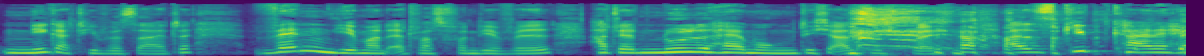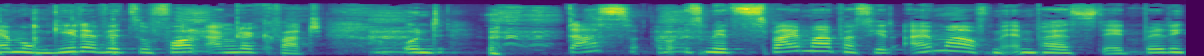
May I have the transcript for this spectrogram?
negative Seite. Wenn jemand etwas von dir will, hat er null Hemmungen, dich anzusprechen. Also es gibt keine Hemmung. Jeder wird sofort angequatscht. Und das ist mir jetzt zweimal passiert. Einmal auf dem Empire State Building.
